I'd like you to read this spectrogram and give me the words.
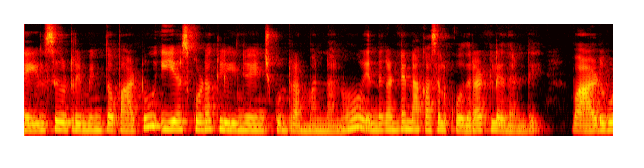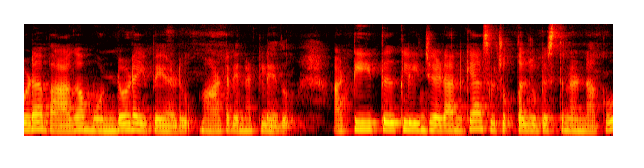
నెయిల్స్ ట్రిమ్మింగ్తో పాటు ఇయర్స్ కూడా క్లీన్ చేయించుకుని రమ్మన్నాను. ఎందుకంటే నాకు అసలు కుదరట్లేదండి. వాడు కూడా బాగా మొండోడైపోయాడు. మాట వినట్లేదు. ఆ టీత్ క్లీన్ చేయడానికే అసలు చుక్కలు చూపిస్తున్నాడు నాకు.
